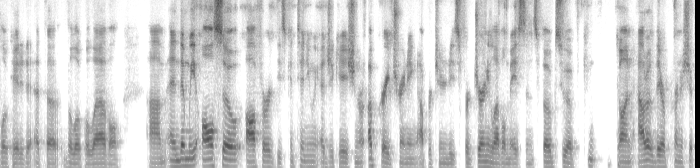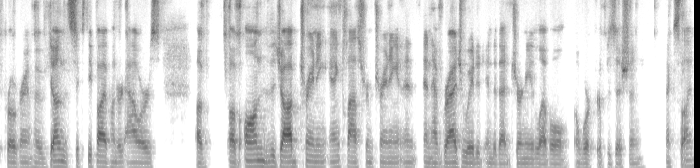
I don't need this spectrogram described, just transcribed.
located at the, the local level. Um, and then we also offer these continuing education or upgrade training opportunities for journey level Masons, folks who have gone out of their apprenticeship program, who have done the 6,500 hours of, of on the job training and classroom training and, and have graduated into that journey level a worker position. Next slide.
